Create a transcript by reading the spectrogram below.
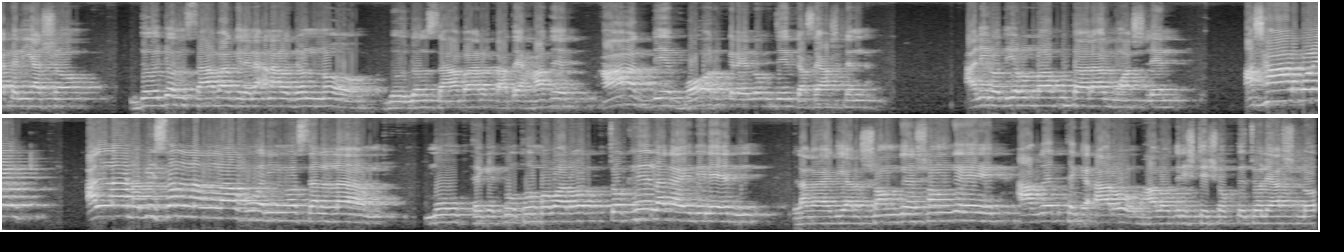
তাকে নিয়ে আসো। দুজন সাহাবা গেলেন আনার জন্য। দুজন সাহাবার কাঁধে হাতে হাত দিয়ে ভর করে নবীজির কাছে আসলেন। আলী রাদিয়াল্লাহু তাআলা আসলেন। আসার পরে আল্লাহ নবী সাল্লাল্লাহু আলাইহি ওয়াসাল্লাম মুখ থেকে থুথু মোবারক চোখে লাগাই দিলেন। লাগাই দেওয়ার সঙ্গে সঙ্গে আগের থেকে আরও ভালো দৃষ্টি শক্তি চলে আসলো।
